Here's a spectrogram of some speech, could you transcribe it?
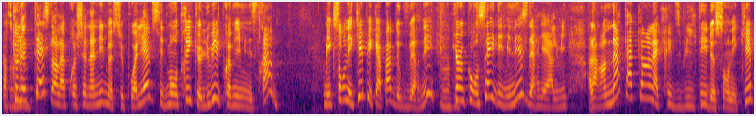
Parce que le test dans la prochaine année de M. Poiliev, c'est de montrer que lui est premier ministrable mais que son équipe est capable de gouverner, qu'il y a un conseil des ministres derrière lui. Alors, en attaquant la crédibilité de son équipe,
